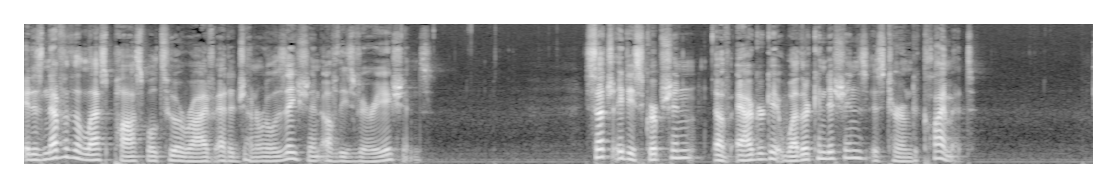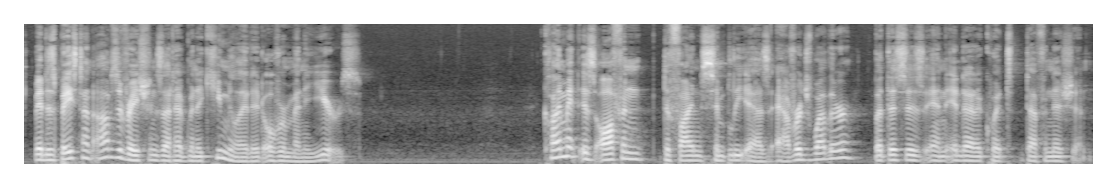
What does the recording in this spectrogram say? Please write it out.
it is nevertheless possible to arrive at a generalization of these variations. Such a description of aggregate weather conditions is termed climate. It is based on observations that have been accumulated over many years. Climate is often defined simply as average weather, but this is an inadequate definition.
